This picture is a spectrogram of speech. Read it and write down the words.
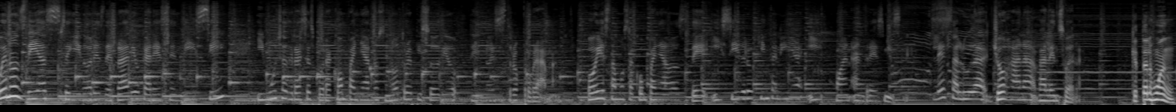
Buenos días, seguidores de Radio Carecen DC, y muchas gracias por acompañarnos en otro episodio de nuestro programa. Hoy estamos acompañados de Isidro Quintanilla y Juan Andrés Mistre. Les saluda Johanna Valenzuela. ¿Qué tal Juan?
